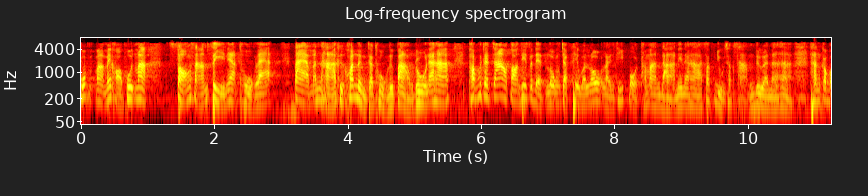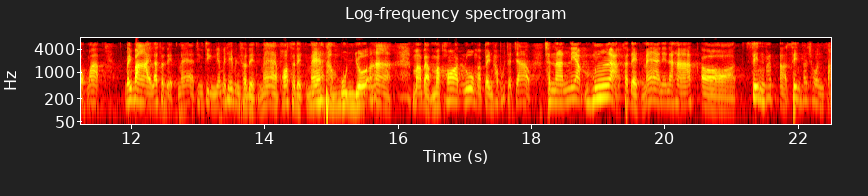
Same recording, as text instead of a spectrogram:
พูดมาไม่ขอพูดมากสองสามสี่เนี่ยถูกแล้ว แต่มันหาคือข้อหนึ่งจะถูกหรือเปล่าดูนะฮะพระพุทธเจ้าตอนที่เสด็จลงจากเทวโลกหลังที่โปรดพระมารดานี่นะฮะสักอยู่สักสามเดือนนะฮะท่านก็บอกว่าบายบายแล้วเสด็จแม่จริงๆเนี่ยไม่ใช่เป็นเสด็จแม่เพราะเสด็จแม่ทำบุญเยอะฮะมาแบบมาคลอดลูกมาเป็นพระพุทธเจ้า ฉะนั้นเนี่ยเมื่อเสด็จแม่นี่นะฮะสิ้นพระเอ่อสิ้นพระชนไป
